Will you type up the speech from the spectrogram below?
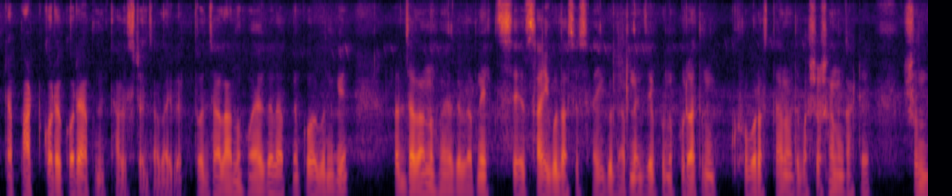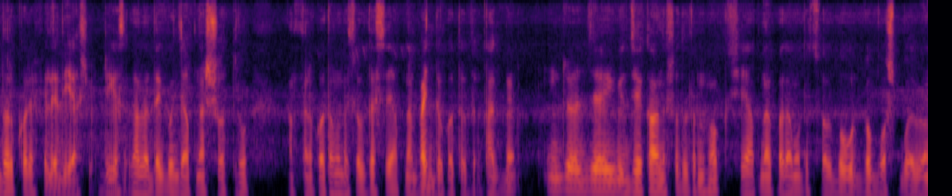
এটা পাঠ করে করে আপনি তাবিজটা জ্বালাইবেন। তো জ্বালানো হয়ে গেলে আপনি করবেন কি জ্বালানো হয়ে গেলে আপনি সে ছাইগুলো আছে, ছাইগুলো আপনি যে কোনো পুরাতন খবরস্থান অথবা শ্মশান ঘাটে সুন্দর করে ফেলে দিয়ে আসবেন, ঠিক আছে? তাহলে দেখবেন যে আপনার শত্রু আপনার কথা মতো চলতেছে, আপনার বাধ্যগত থাকবে। যে যে কারণে সচেতন হোক, সে আপনার কথা মতো চলবে, উঠবো, বসবো এবং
